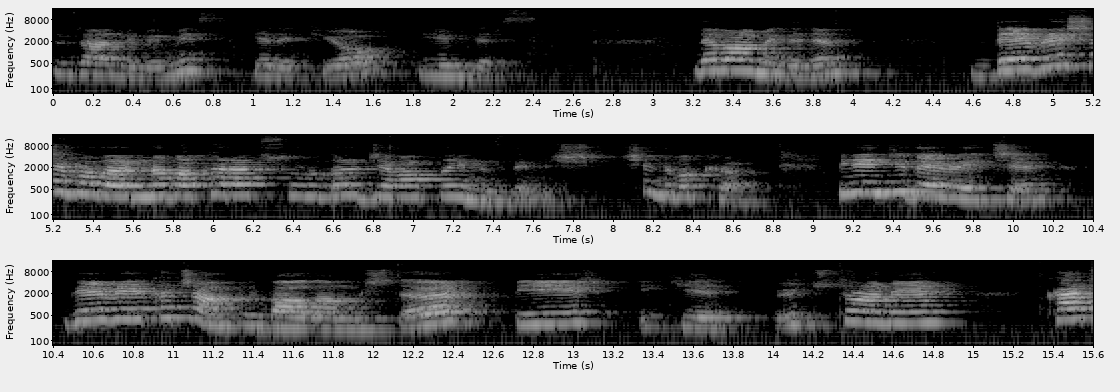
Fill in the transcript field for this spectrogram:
Düzenlememiz gerekiyor diyebiliriz. Devam edelim. Devre şemalarına bakarak soruları cevaplayınız demiş. Şimdi bakıyorum. Birinci devre için devreye kaç ampul bağlanmıştır? 1, 2, 3 tane. Kaç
